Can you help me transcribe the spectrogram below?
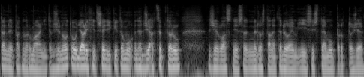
ten je pak normální. Takže no, to udělali chytře díky tomu Energy Acceptoru, že vlastně se nedostanete do MI systému, protože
